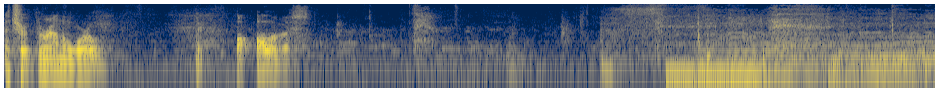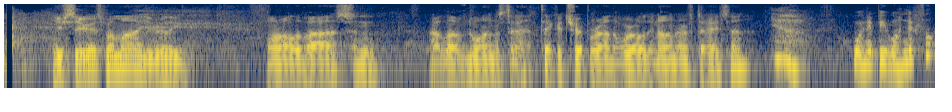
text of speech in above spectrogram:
A trip around the world? All, all of us. You're serious, Mama? You really want all of us and our loved ones to take a trip around the world in honor of Theresa? Yeah. Wouldn't it be wonderful?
